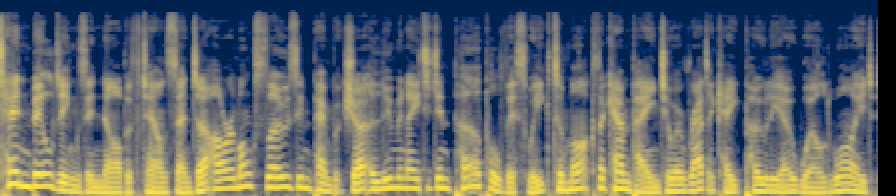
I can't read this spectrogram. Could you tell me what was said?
Ten buildings in Narberth Town Centre are amongst those in Pembrokeshire illuminated in purple this week to mark the campaign to eradicate polio worldwide.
